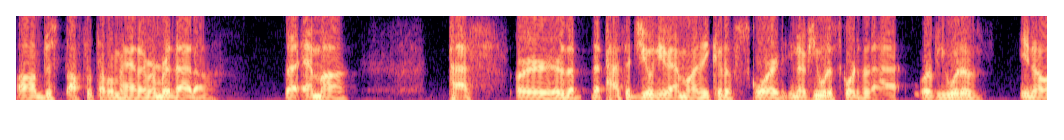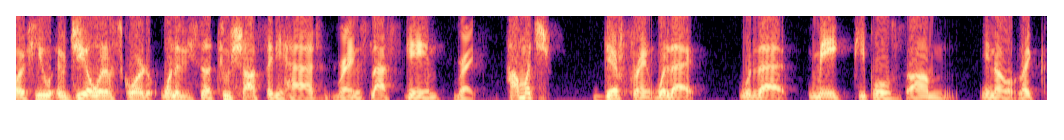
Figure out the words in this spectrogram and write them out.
um, just off the top of my head, I remember that, uh, that Emma pass or, or the, the pass that Gio gave Emma and he could have scored, you know, if he would have scored that, or if he would have, you know, if he, if Gio would have scored one of these uh, two shots that he had Right. in this last game, Right. how much different would that would that make people's um you know like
